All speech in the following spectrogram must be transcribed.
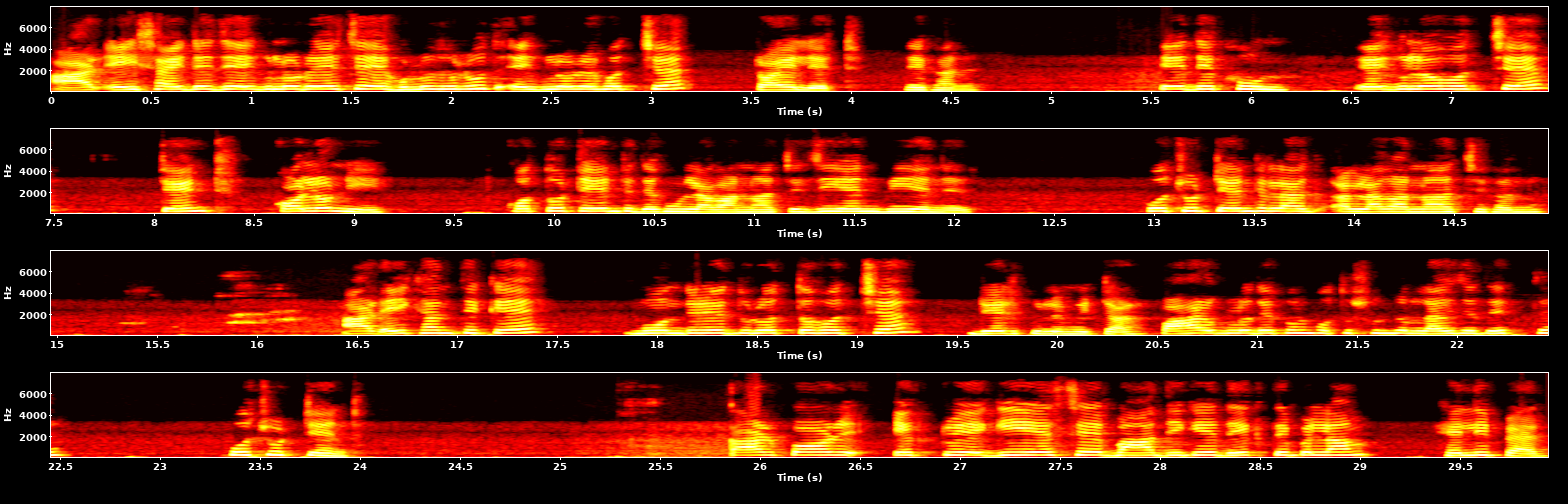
আর এই সাইডে যে এগুলো রয়েছে, হলুদ হলুদ, এগুলো হচ্ছে টয়লেট এখানে। এ দেখুন, এগুলো হচ্ছে টেন্ট কলোনি। কত টেন্ট দেখুন লাগানো আছে, জিএনবিএন এর। প্রচুর টেন্ট লাগানো আছে এখানে। আর এইখান থেকে মন্দিরের দূরত্ব হচ্ছে দেড় কিলোমিটার। পাহাড়গুলো দেখুন কত সুন্দর লাগছে দেখতে। প্রচুর টেন্ট। তারপর একটু এগিয়ে এসে বাঁ দিকে দেখতে পেলাম হেলিপ্যাড।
